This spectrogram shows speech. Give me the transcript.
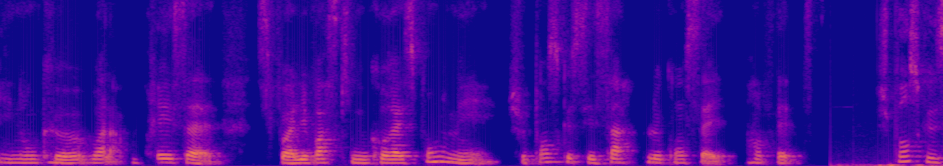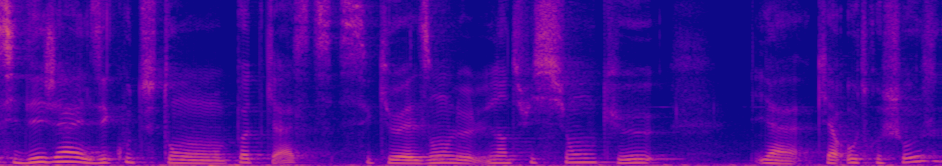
Et donc, euh, voilà, après, il faut aller voir ce qui nous correspond, mais je pense que c'est ça le conseil, en fait. Je pense que si déjà elles écoutent ton podcast, c'est qu'elles ont l'intuition qu'il y, a, y a autre chose.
